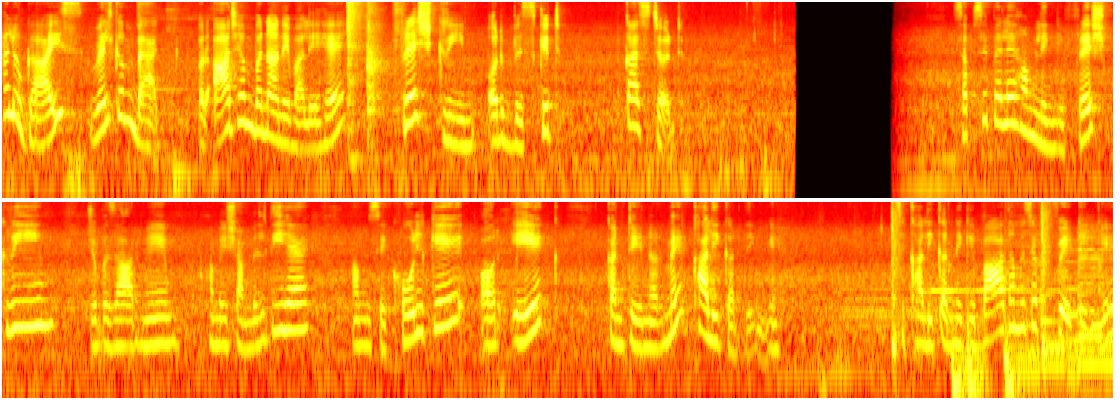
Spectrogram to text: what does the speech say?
हेलो गाइस वेलकम बैक और आज हम बनाने वाले हैं फ्रेश क्रीम और बिस्किट कस्टर्ड सबसे पहले हम लेंगे फ्रेश क्रीम जो बाज़ार में हमेशा मिलती है। हम इसे खोल के और एक कंटेनर में खाली कर देंगे। इसे खाली करने के बाद हम इसे फेंटेंगे,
